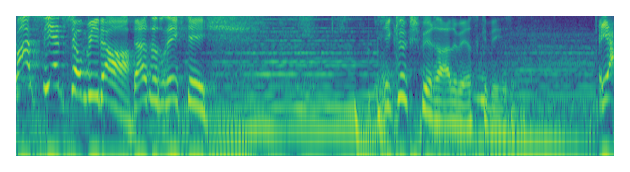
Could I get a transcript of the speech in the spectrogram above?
Was jetzt schon wieder? Das ist richtig. Die Glücksspirale wäre es gewesen. Ja,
